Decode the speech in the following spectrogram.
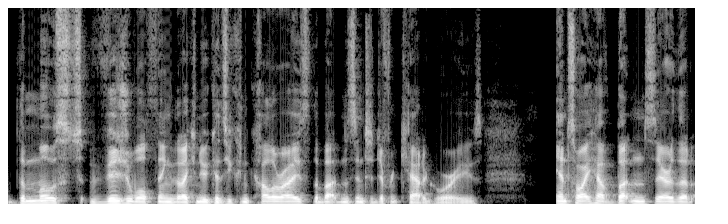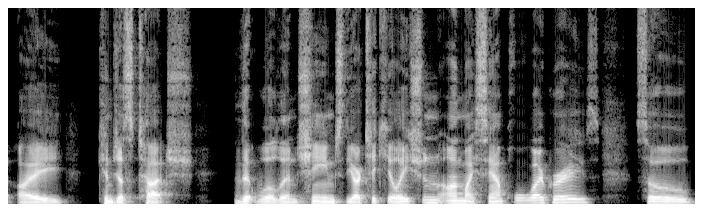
the most visual thing that I can do because you can colorize the buttons into different categories, and so I have buttons there that I can just touch that will then change the articulation on my sample libraries. So,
